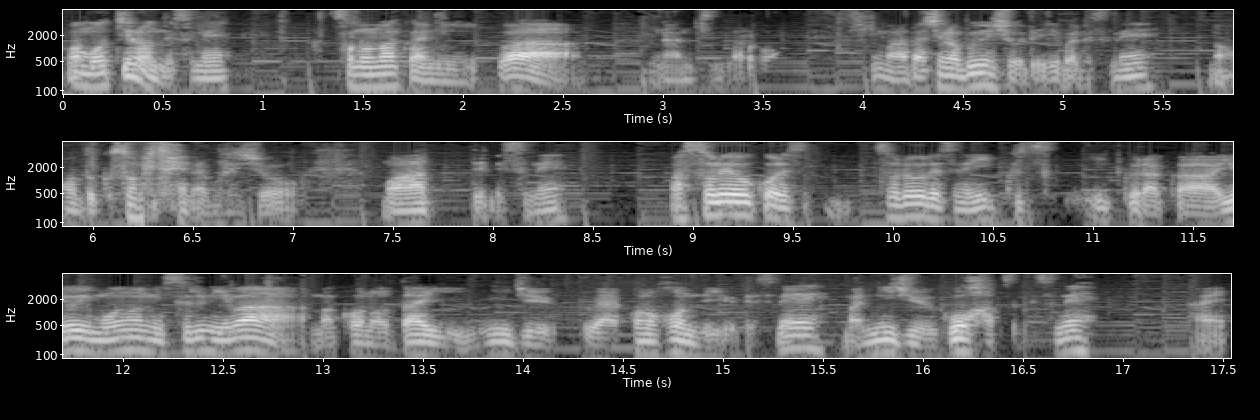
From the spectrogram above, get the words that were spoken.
まあもちろんですね、その中には、なんつうんだろう。今私の文章で言えばですね、まあほんとクソみたいな文章 もあってですね、まあそれをこれ、それをですね、いくつ、いくらか良いものにするには、まあこの第20、この本で言うですね、まあ25発ですね。はい。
